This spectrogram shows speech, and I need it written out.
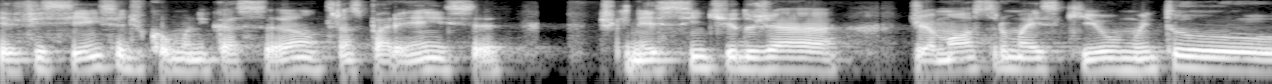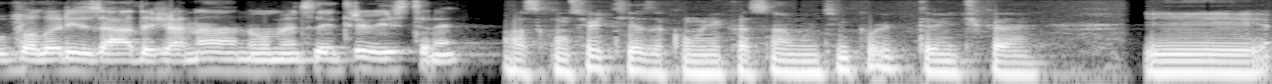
eficiência de comunicação, transparência. Acho que nesse sentido já, já mostra uma skill muito valorizada já na, no momento da entrevista, né? Nossa, com certeza, a comunicação é muito importante, cara. E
